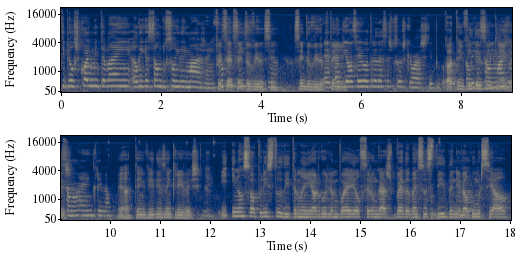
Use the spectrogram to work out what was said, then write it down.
tipo, ele escolhe muito bem a ligação do som e da imagem. Não pois é, sentes sem isso? dúvida, sim. Sem dúvida. É, tem, A Beyoncé é outra dessas pessoas que eu acho, tipo, Pá, a- tem a vídeos ligação imagem e incríveis. som é incrível. Yeah, tem vídeos incríveis. E, e não só por isso tudo, e também orgulha-me bué ele ser um gajo bué da bem sucedido a nível comercial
